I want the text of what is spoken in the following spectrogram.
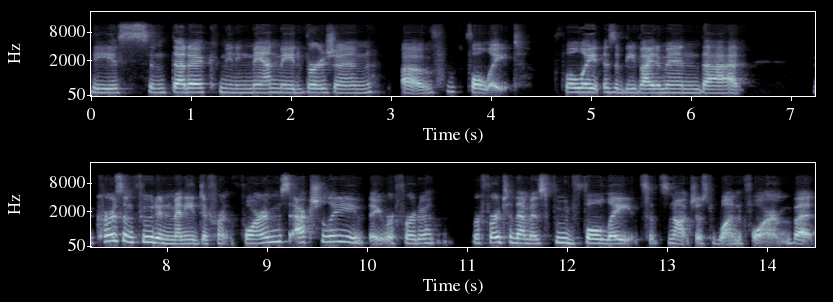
the synthetic, meaning man made version of folate. Folate is a B vitamin that occurs in food in many different forms, actually. They refer to refer to them as food folates. It's not just one form, but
